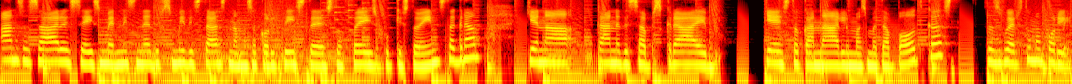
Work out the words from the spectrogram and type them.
Αν σας άρεσε η σημερινή συνέντευξη, μην διστάσετε να μας ακολουθήσετε στο Facebook και στο Instagram και να κάνετε subscribe και στο κανάλι μας με τα podcast. Σας ευχαριστούμε πολύ.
